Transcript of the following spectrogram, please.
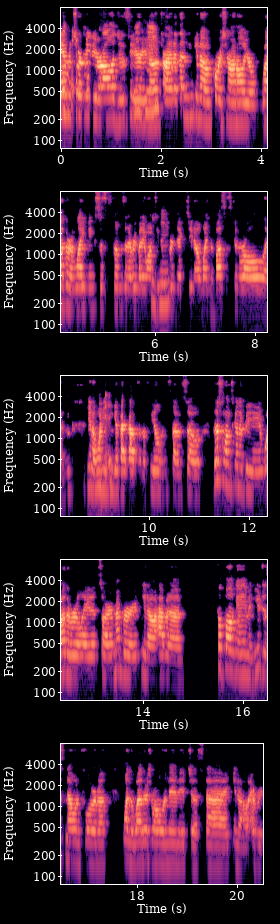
amateur meteorologists here, you know, Mhm. trying to then, you know, of course, you're on all your weather and lightning systems, and everybody wants you to Mhm. predict, you know, when the buses can roll and, you know, when you can get back out to the field and stuff. So this one's going to be weather related. So I remember, you know, having a football game, and you just know in Florida when the weather's rolling in, it just, uh, you know, every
